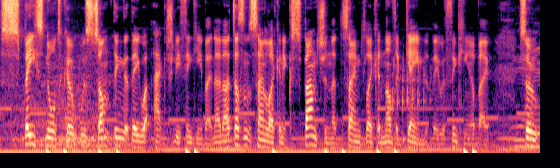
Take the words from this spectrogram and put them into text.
Space Nautica was something that they were actually thinking about. Now, that doesn't sound like an expansion. That sounds like another game that they were thinking about. So,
